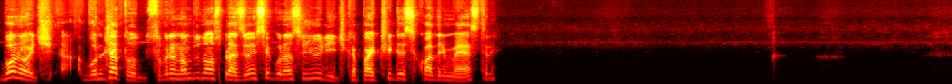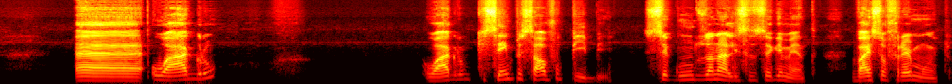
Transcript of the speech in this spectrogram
Boa noite. Boa noite a todos. Sobrenome do nosso Brasil é Insegurança Jurídica. A partir desse quadrimestre. É, o agro o agro que sempre salva o PIB, segundo os analistas do segmento, vai sofrer muito.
